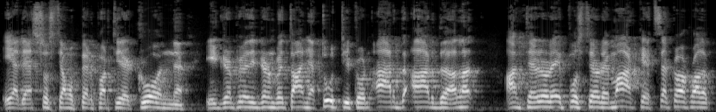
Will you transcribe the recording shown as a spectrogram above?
e adesso stiamo per partire con il Gran Premio di Gran Bretagna tutti con hard hard anteriore e posteriore Marquez. Eccola qua la,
